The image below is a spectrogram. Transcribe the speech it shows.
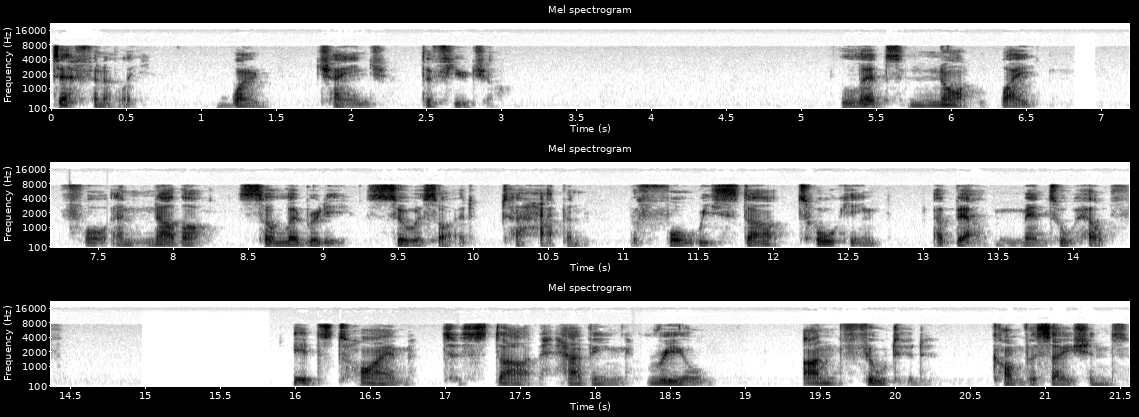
definitely won't change the future. Let's not wait for another celebrity suicide to happen before we start talking about mental health. It's time to start having real, unfiltered conversations.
